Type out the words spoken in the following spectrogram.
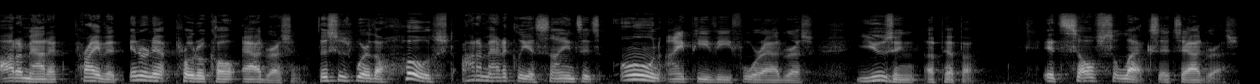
automatic private Internet Protocol addressing. This is where the host automatically assigns its own IPv4 address using APIPA. It self-selects its address.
